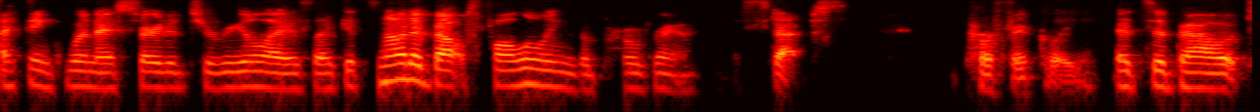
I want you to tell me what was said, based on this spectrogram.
i think when i started to realize like it's not about following the program steps perfectly. It's about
